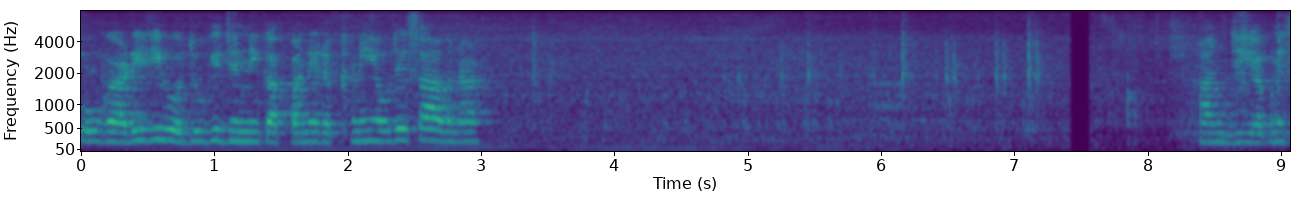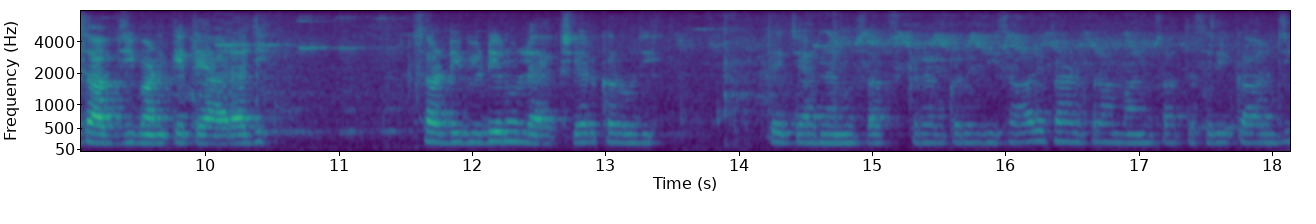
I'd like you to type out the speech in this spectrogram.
ਉਹ ਗਾੜੀ ਜੀ ਹੋ ਜੂਗੀ ਜਿੰਨੀ ਕੁ ਆਪਾਂ ਨੇ ਰੱਖਣੀ ਆ ਉਹਦੇ ਹਿਸਾਬ ਨਾਲ। ਹਾਂਜੀ ਆਪਣੀ ਸਬਜ਼ੀ ਬਣ ਕੇ ਤਿਆਰ ਆ ਜੀ। ਸਾਡੀ ਵੀਡੀਓ ਨੂੰ ਲਾਈਕ ਸ਼ੇਅਰ ਕਰੋ ਜੀ। ਤੇ ਚੈਨਲ ਨੂੰ ਸਬਸਕ੍ਰਾਈਬ ਕਰੋ ਜੀ। ਸਾਰੇ ਭੈਣ ਭਰਾਵਾਂ ਨੂੰ ਸਤਿ ਸ੍ਰੀ ਅਕਾਲ ਜੀ।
